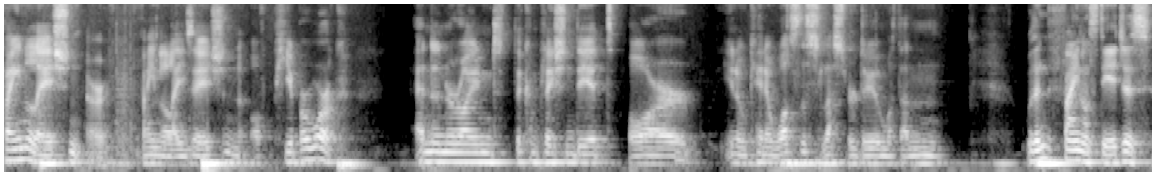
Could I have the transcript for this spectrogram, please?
finalization or finalization of paperwork in and around the completion date, or you know, kind of what's the solicitor doing within? Within the final stages,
